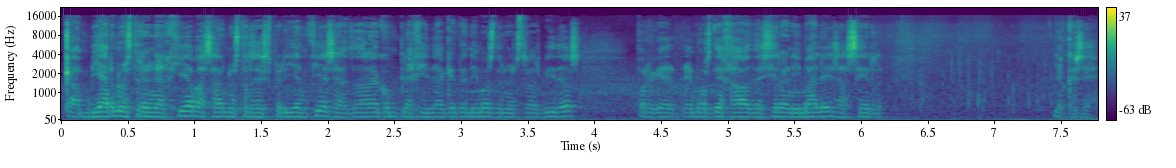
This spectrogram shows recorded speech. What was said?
cambiar nuestra energía basada en nuestras experiencias y a toda la complejidad que tenemos de nuestras vidas, porque hemos dejado de ser animales a ser, yo qué sé,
